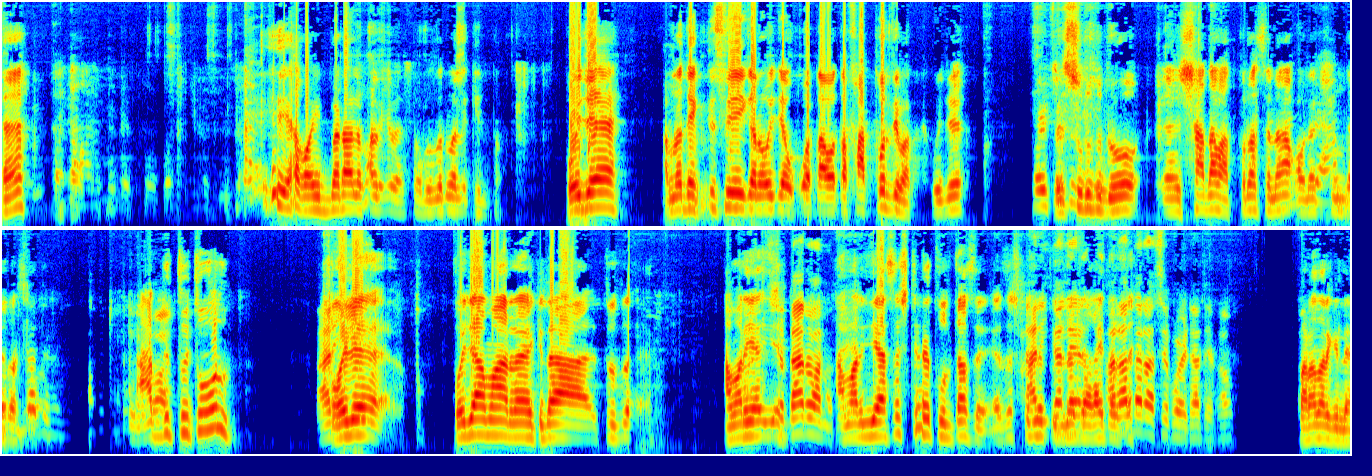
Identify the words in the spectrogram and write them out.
হ্যাঁ? ইট হলে কিন্তু। ওই যে আমরা দেখতেছি এখানে ওই যে ওতা ওতা পাথর দিয়ে বানায় ওই যে ছোট ছোট সাদা পাথর আছে না অনেক সুন্দর আছে। আর তুই তুল ওই যে ওই যে আমার আহ, কিটা আমার আমার ইয়ে অ্যাসিস্ট্যান্টে তুলতাছে অ্যাসিস্ট্যান্টে তুললে দেখাইতাছে পারাদার গিলা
